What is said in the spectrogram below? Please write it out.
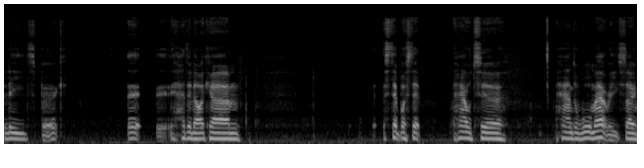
leads book. It, it had a, like um, step by step how to handle warm outreach. So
